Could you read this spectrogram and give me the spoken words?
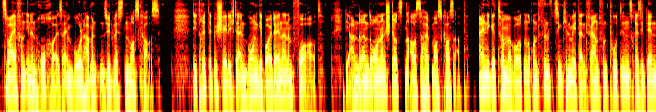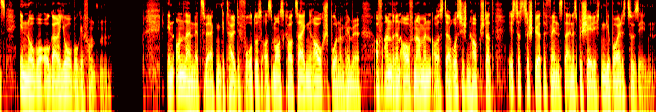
zwei von ihnen Hochhäuser im wohlhabenden Südwesten Moskaus. Die dritte beschädigte ein Wohngebäude in einem Vorort. Die anderen Drohnen stürzten außerhalb Moskaus ab. Einige Trümmer wurden rund 15 Kilometer entfernt von Putins Residenz in Novo-Ogarjowo gefunden. In Online-Netzwerken geteilte Fotos aus Moskau zeigen Rauchspuren am Himmel. Auf anderen Aufnahmen aus der russischen Hauptstadt ist das zerstörte Fenster eines beschädigten Gebäudes zu sehen.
